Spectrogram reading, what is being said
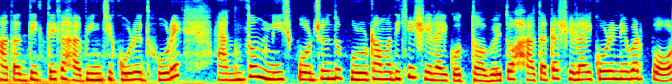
হাতার দিক থেকে হাফ ইঞ্চি করে ধরে একদম নিচ পর্যন্ত পুরোটা আমাদেরকে সেলাই করতে হবে। তো হাতাটা সেলাই করে নেবার পর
